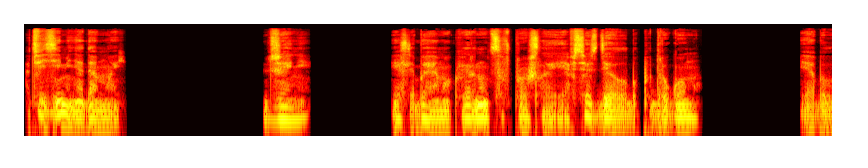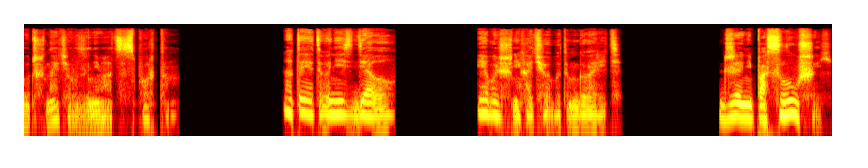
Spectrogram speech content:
Отвези меня домой. Дженни, если бы я мог вернуться в прошлое, я все сделал бы по-другому. Я бы лучше начал заниматься спортом. Но ты этого не сделал. Я больше не хочу об этом говорить. Дженни, послушай.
